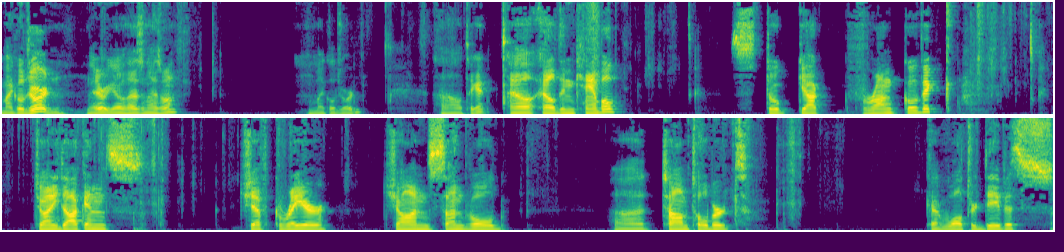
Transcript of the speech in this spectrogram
Michael Jordan. There we go. That's a nice one. Michael Jordan. I'll take it. El Elden Campbell. Stojko Vrankovic. Johnny Dawkins. Jeff Grayer. Jon Sundvold. Uh, Tom Tolbert. Got Walter Davis.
